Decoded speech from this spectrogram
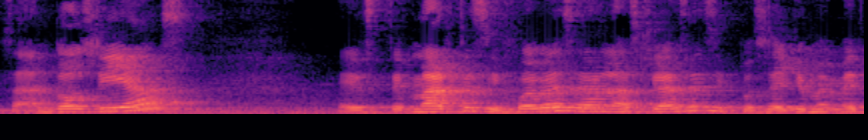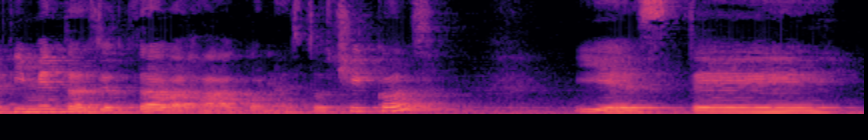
O sea, en dos días, este, martes y jueves eran las clases y pues yo me metí mientras yo trabajaba con estos chicos. Y este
